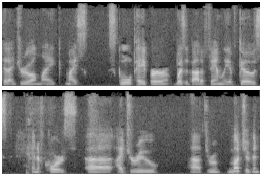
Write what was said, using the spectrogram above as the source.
that I drew on like my s- school paper was about a family of ghosts, and of course uh, I drew uh, through much of an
